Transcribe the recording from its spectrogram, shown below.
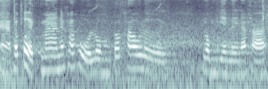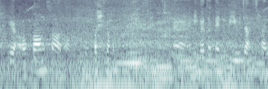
อ่าพอเปิดมานะคะ โหลมก็เข้าเลย ลมเย็นเลยนะคะ เดี๋ยวเอากล้องสอดออกลงไปก่อนอ่าอันนี้ก็จะเป็นวิวจากชั้น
